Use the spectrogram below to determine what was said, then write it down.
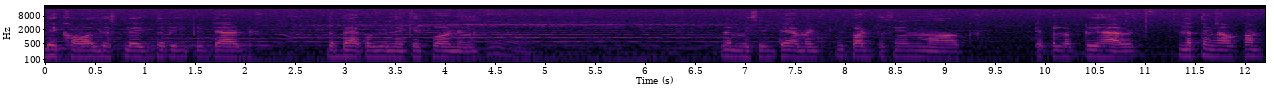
They call this plague the reaping dead. The back of your neck is burning. Let me see, damn it, you got the same mark. Take a look, do you have it? Nothing, how come?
